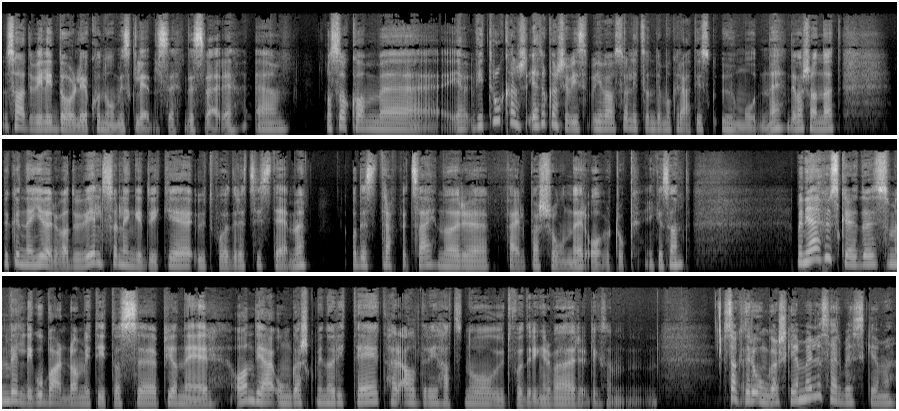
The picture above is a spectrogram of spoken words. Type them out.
Så hadde vi litt dårlig økonomisk ledelse, dessverre. Og så kom jeg, vi tror kanskje, jeg tror kanskje vi, vi var også litt sånn demokratisk umodne. Det var sånn at du kunne gjøre hva du vil, så lenge du ikke utfordret systemet. Og det straffet seg når feil personer overtok, ikke sant? Men jeg husker det som en veldig god barndom i Titos pionerånd. Jeg er ungarsk minoritet, har aldri hatt noen utfordringer, var liksom Snakket dere ungarsk hjemme eller serbisk hjemme?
